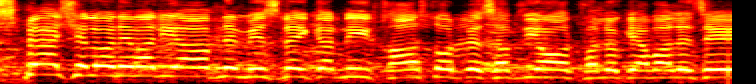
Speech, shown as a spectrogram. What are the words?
स्पेशल होने वाली है। आपने मिस नहीं करनी खास तौर पे सब्ज़ियाँ और फलों के हवाले से।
